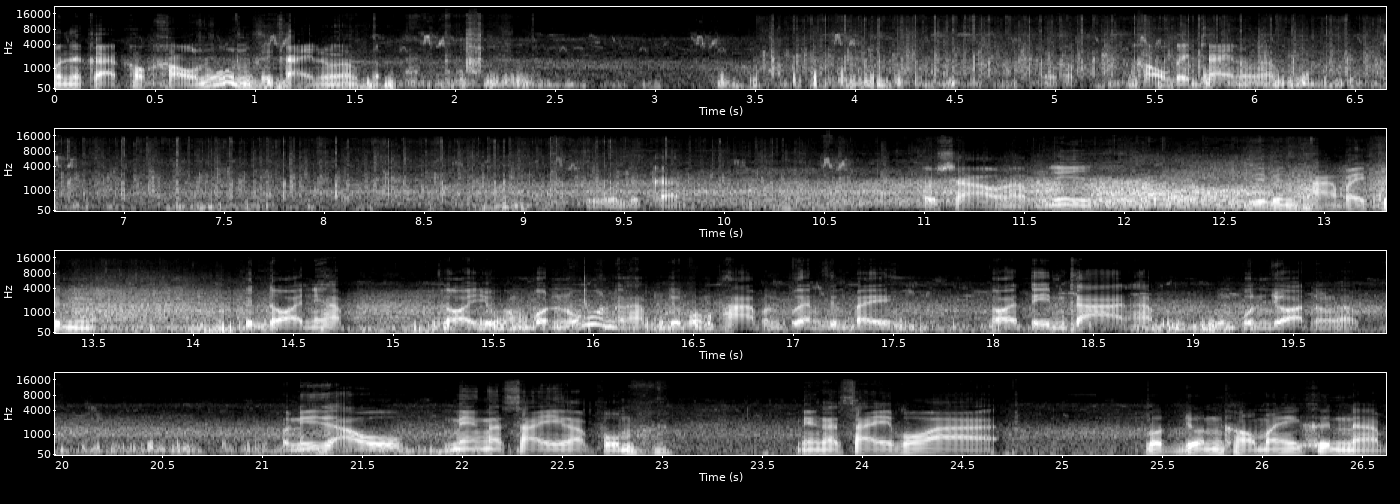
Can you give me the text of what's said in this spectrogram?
บรรยากาศเขาเขานู่นไกลๆนู่นครับนะครับเขาไกลๆนู่นครับดูบรรยากาศเช้าๆนะครับ นี่ที่เป็นทางไปขึ้นขึ้นดอยนี่ครับดอยอยู่ข้างบนนู่นนะครับเดี๋ยวผมพาเพื่อนๆขึ้นไปดอยตีนกาครับบนบนยอดนู่นครับวันนี้จะเอาแมงกะไซครับผม แมงกะไซเพราะว่ารถยนต์เขาไม่ให้ขึ้นนะครับ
